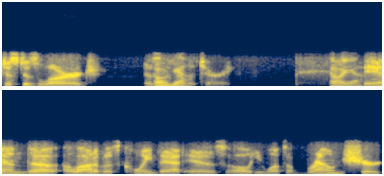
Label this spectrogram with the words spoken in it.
just as large as Oh, the yeah. military. Oh yeah. And uh, a lot of us coined that as, oh, he wants a brown shirt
